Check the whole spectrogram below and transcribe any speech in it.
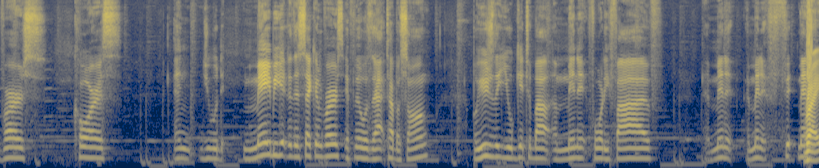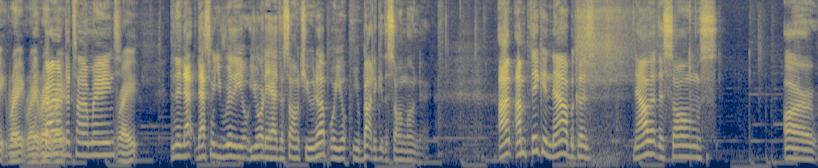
verse, chorus, and you would maybe get to the second verse if it was that type of song. But usually you'll get to about a minute forty-five, a minute, a minute, fi- minute Right, right, right, right, right, right. the time range. Right. And then that, that's when you really you already had the song queued up, or you're, you're about to get the song on there. I'm I'm thinking now because now that the songs are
